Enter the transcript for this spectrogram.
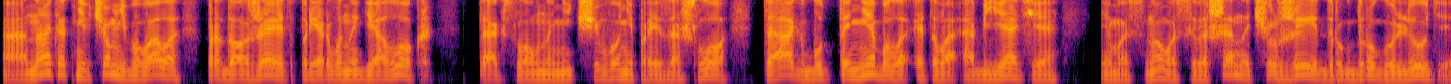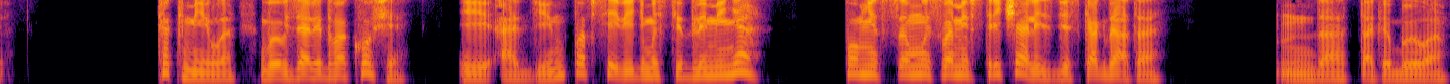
А она, как ни в чем не бывало, продолжает прерванный диалог, так, словно ничего не произошло, так, будто не было этого объятия, и мы снова совершенно чужие друг другу люди. «Как мило, вы взяли два кофе?» И один, по всей видимости, для меня. Помнится, мы с вами встречались здесь когда-то». «Да, так и было.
